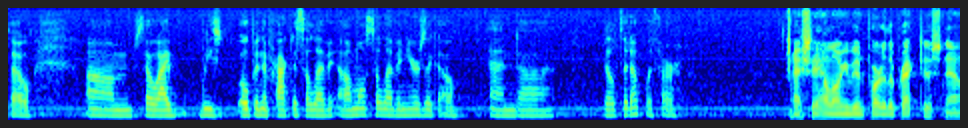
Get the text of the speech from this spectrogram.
So, um, so I we opened the practice 11, almost 11 years ago, and uh, built it up with her. Actually, how long you been part of the practice now?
